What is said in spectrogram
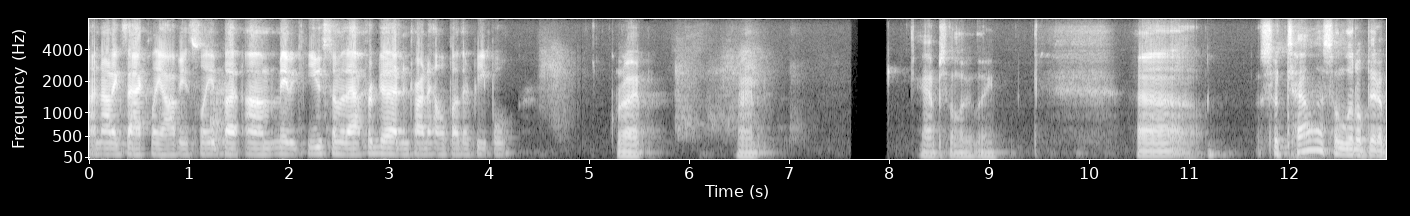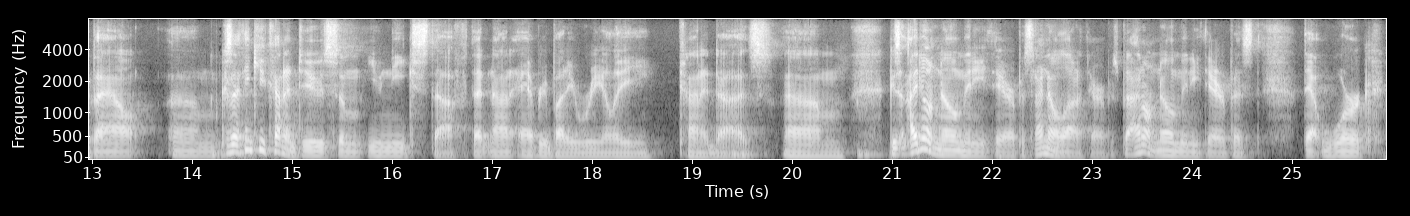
uh, not exactly, obviously, but um, maybe use some of that for good and try to help other people. Right. Right. Absolutely. Uh, so tell us a little bit about because um, I think you kind of do some unique stuff that not everybody really kind of does. Because um, I don't know many therapists. I know a lot of therapists, but I don't know many therapists that work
